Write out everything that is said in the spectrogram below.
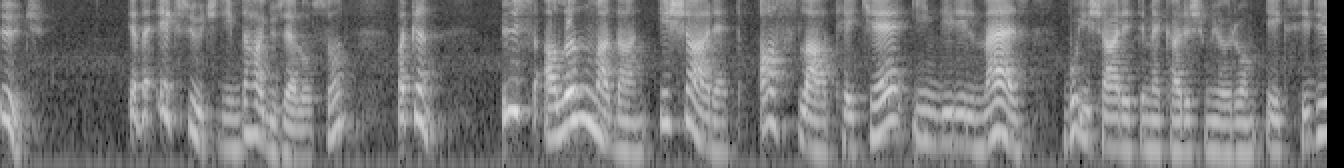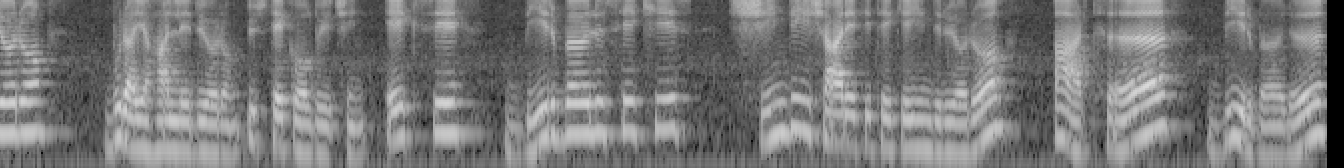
3 ya da eksi 3 diyeyim daha güzel olsun. Bakın üs alınmadan işaret asla teke indirilmez. Bu işaretime karışmıyorum. Eksi diyorum. Burayı hallediyorum. Üst tek olduğu için eksi 1 bölü 8. Şimdi işareti teke indiriyorum. Artı 1 bölü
